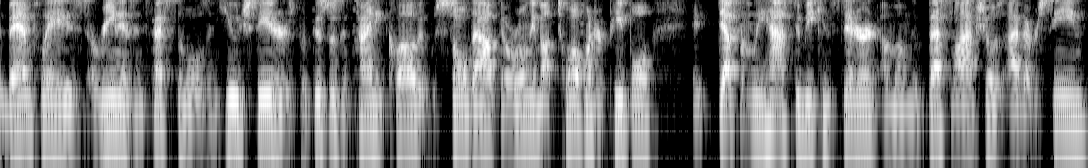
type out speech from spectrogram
The band plays arenas and festivals and huge theaters, but this was a tiny club. It was sold out. There were only about 1,200 people. It definitely has to be considered among the best live shows I've ever seen.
